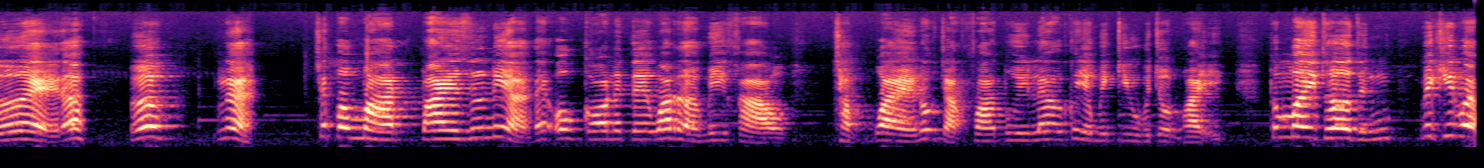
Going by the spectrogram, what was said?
เลยนะเออเนี่ยฉันประมาทไปซะเนี่ยในองค์กรในเตวัตมีข่าวฉับไวนอกจากฟาตุยแล้วก็ยังมีกิวประจนภัยอีกทำไมเธอถึงไม่คิดว่า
